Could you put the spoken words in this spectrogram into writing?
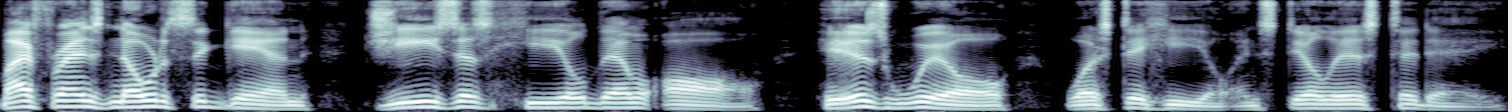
My friends, notice again, Jesus healed them all. His will was to heal and still is today.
